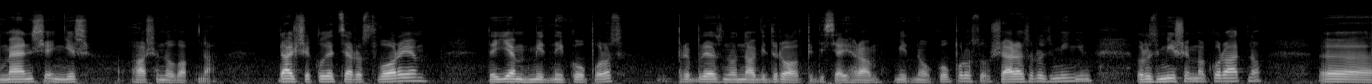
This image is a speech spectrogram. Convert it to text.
менше, ніж гашеного вапна. Далі, коли це розтворюємо, даємо мідний купорос, приблизно на відро 50 грам мідного купоросу, ще раз розмішуємо акуратно е,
